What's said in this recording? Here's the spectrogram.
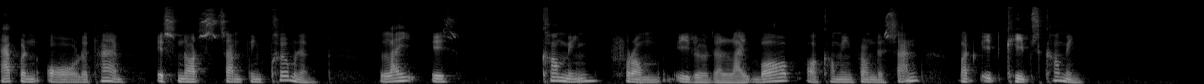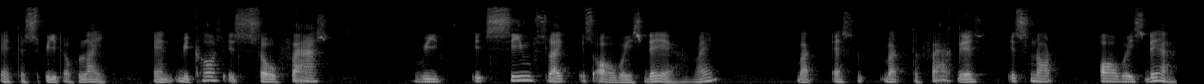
happen all the time. It's not something permanent. Light is coming from either the light bulb or coming from the sun, but it keeps coming at the speed of light. And because it's so fast, we it seems like it's always there, right? But as but the fact is it's not always there.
